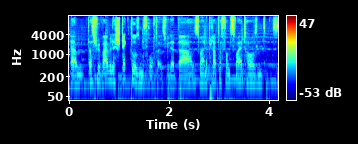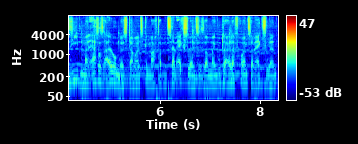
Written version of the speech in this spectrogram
Ähm, das Revival der Steckdosenfruchter ist wieder da. Das ist meine Platte von 2007, mein erstes Album, das ich damals gemacht habe, mit Sam Excellent zusammen, mein guter alter Freund Sam Excellent.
